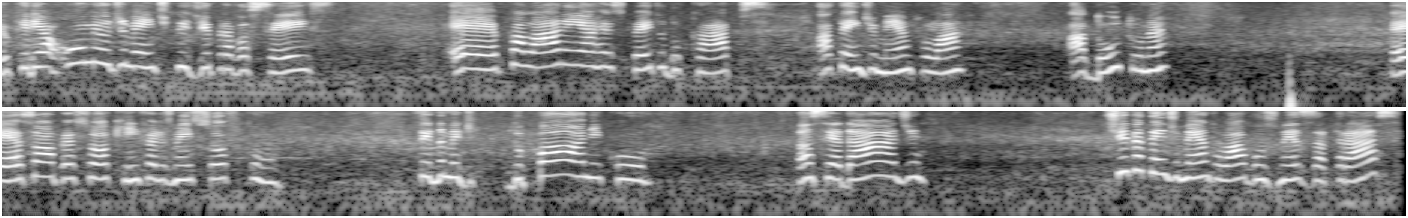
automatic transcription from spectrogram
Eu queria humildemente pedir para vocês é, falarem a respeito do CAPS, atendimento lá, adulto, né? É, eu sou uma pessoa que infelizmente sofre com síndrome do pânico, ansiedade. Tive atendimento lá alguns meses atrás,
